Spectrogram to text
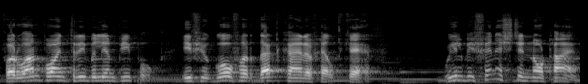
For 1.3 billion people, if you go for that kind of healthcare, we'll be finished in no time.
